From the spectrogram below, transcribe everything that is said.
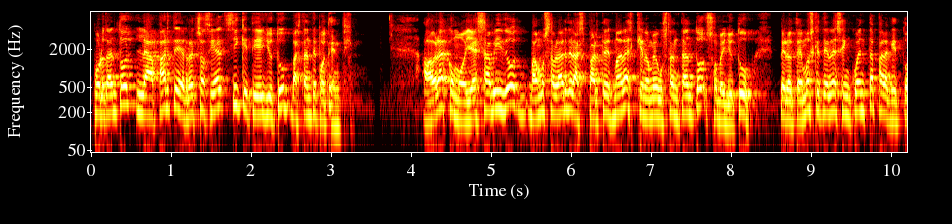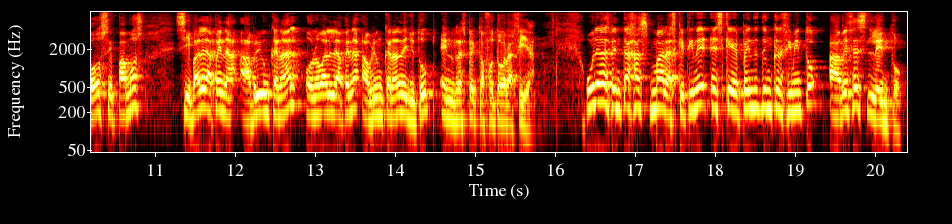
Por tanto, la parte de red social sí que tiene YouTube bastante potente. Ahora, como ya he sabido, vamos a hablar de las partes malas que no me gustan tanto sobre YouTube, pero tenemos que tenerse en cuenta para que todos sepamos si vale la pena abrir un canal o no vale la pena abrir un canal de YouTube en respecto a fotografía. Una de las ventajas malas que tiene es que depende de un crecimiento a veces lento.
